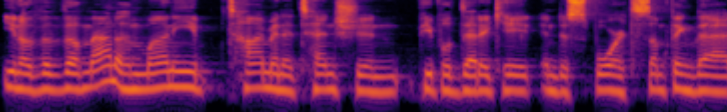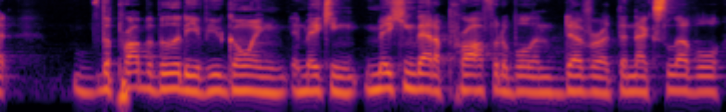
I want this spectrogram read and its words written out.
you know the, the amount of money time and attention people dedicate into sports something that the probability of you going and making making that a profitable endeavor at the next level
